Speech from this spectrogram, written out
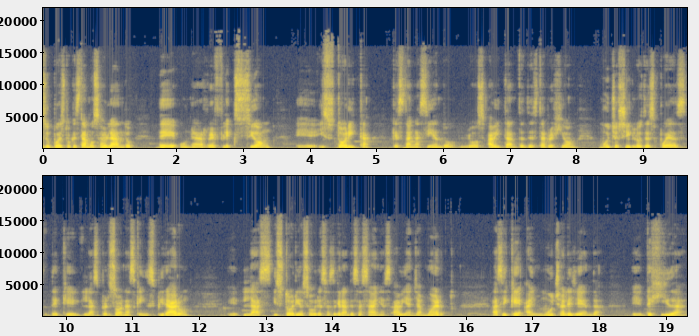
supuesto que estamos hablando de una reflexión eh, histórica que están haciendo los habitantes de esta región muchos siglos después de que las personas que inspiraron eh, las historias sobre esas grandes hazañas habían ya muerto. Así que hay mucha leyenda eh, tejida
